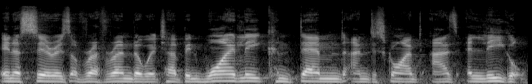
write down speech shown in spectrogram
in a series of referenda which have been widely condemned and described as illegal.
